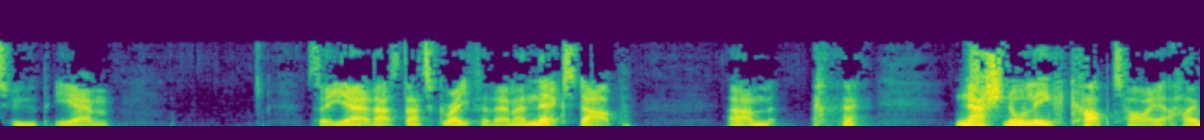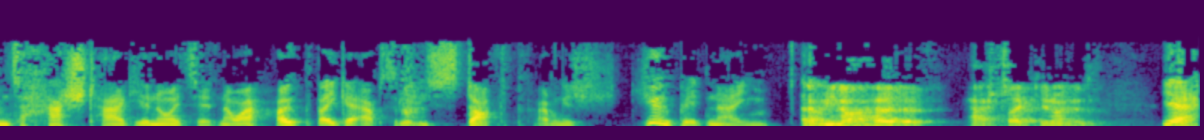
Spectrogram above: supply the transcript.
2pm. So yeah, that's, that's great for them. And next up, um, National League Cup tie at home to hashtag United. Now I hope they get absolutely stuffed having a stupid name. Have you not heard of hashtag United? Yeah,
